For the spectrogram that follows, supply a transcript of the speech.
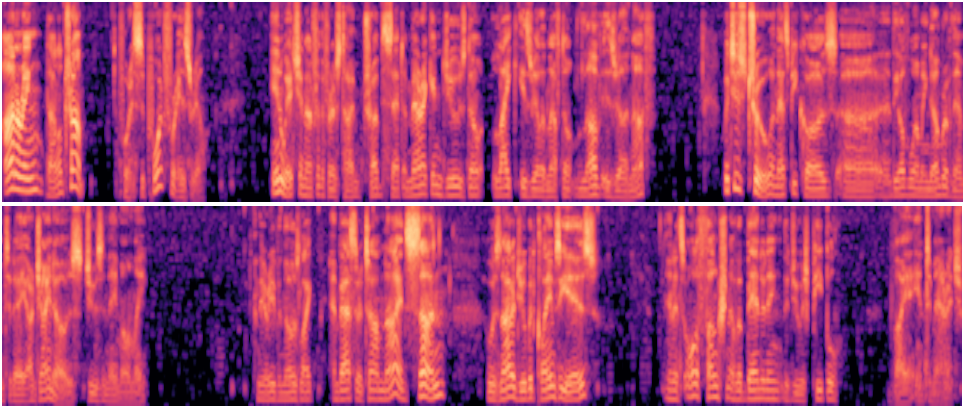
honoring Donald Trump for his support for Israel, in which, and not for the first time, Trump said American Jews don't like Israel enough, don't love Israel enough, which is true, and that's because uh, the overwhelming number of them today are JINOs, Jews in name only. There are even those like Ambassador Tom Nides' son, who is not a Jew but claims he is, and it's all a function of abandoning the Jewish people via intermarriage.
